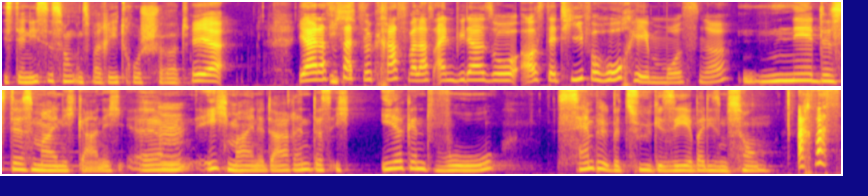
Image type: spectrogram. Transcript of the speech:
ist der nächste Song und zwar Retro Shirt. ja. Ja, das Ich- ist halt so krass, weil das einen wieder so aus der Tiefe hochheben muss, ne? Nee, das, das meine ich gar nicht. Ähm, Mhm. Ich meine darin, dass ich irgendwo Samplebezüge sehe bei diesem Song. Ach was?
